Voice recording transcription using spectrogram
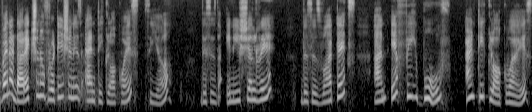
When a direction of rotation is anti-clockwise, see here, this is the initial ray, this is vertex and if we move anti-clockwise,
